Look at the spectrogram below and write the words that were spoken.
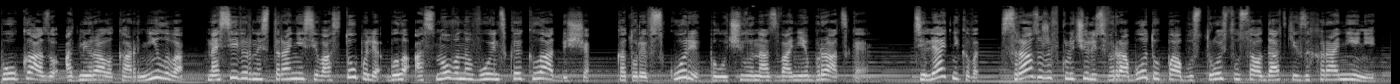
по указу адмирала Корнилова на северной стороне Севастополя было основано воинское кладбище, которое вскоре получило название «Братское». Телятниковы сразу же включились в работу по обустройству солдатских захоронений –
